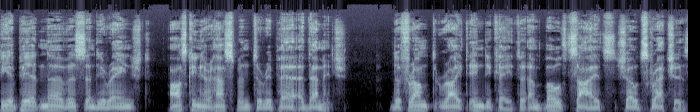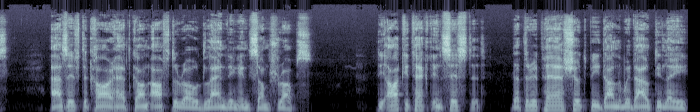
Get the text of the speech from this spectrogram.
He appeared nervous and deranged, asking her husband to repair a damage. The front right indicator and both sides showed scratches, as if the car had gone off the road landing in some shrubs. The architect insisted that the repair should be done without delay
